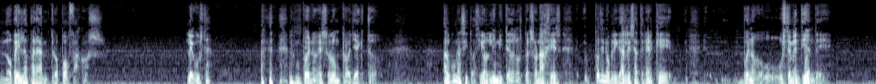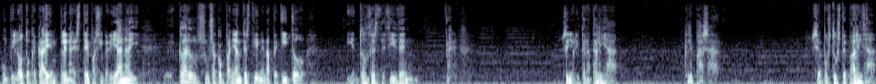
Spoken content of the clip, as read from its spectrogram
Novela para antropófagos. ¿Le gusta? bueno, es solo un proyecto. Alguna situación límite de los personajes pueden obligarles a tener que... Bueno, usted me entiende. Un piloto que cae en plena estepa siberiana y... Claro, sus acompañantes tienen apetito y entonces deciden... Señorita Natalia, ¿qué le pasa? Se ha puesto usted pálida.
